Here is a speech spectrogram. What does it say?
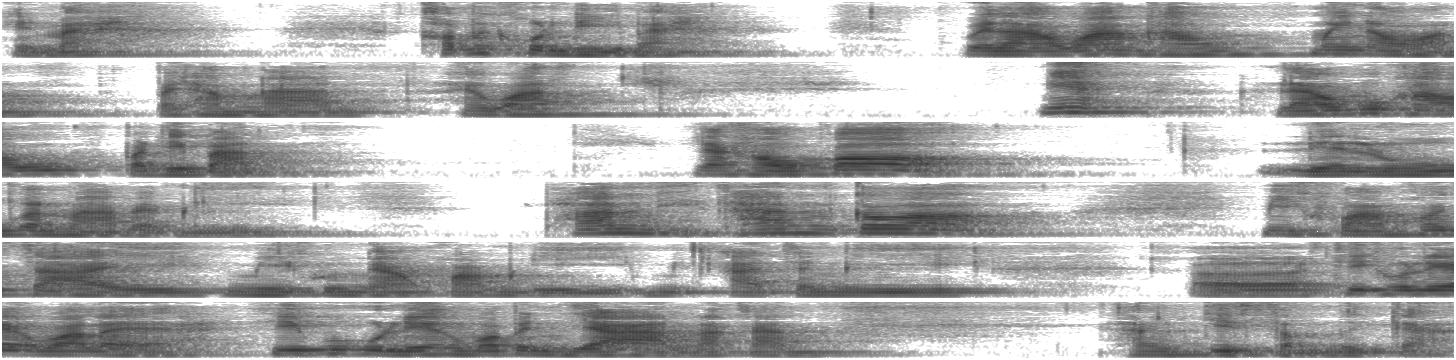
เห็นไหมเขาเป็นคนดีไหมเวลาว่างเขาไม่นอนไปทำงานให้วัด เนี่ยแล้วพวกเขาปฏิบัติ แล้วเขาก็เรียนรู้กันมาแบบนี้ท่านท่านก็มีความเข้าใจมีคุณงามความดี อาจจะมีเอ่อที่เขาเรียกว่าอะไรที่พวกคุณเรียกว่าเป็นญาณละกัน ทางจิตสำนึกอะ่ะ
